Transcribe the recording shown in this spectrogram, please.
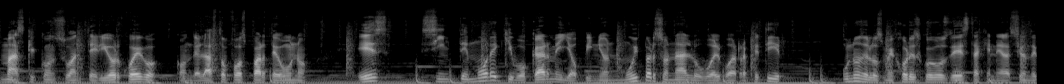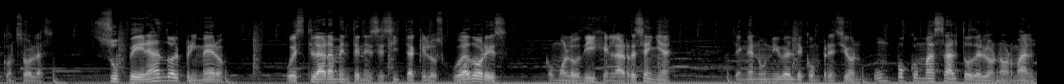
más que con su anterior juego, con The Last of Us Parte 1. Es, sin temor a equivocarme y a opinión muy personal, lo vuelvo a repetir, uno de los mejores juegos de esta generación de consolas, superando al primero, pues claramente necesita que los jugadores, como lo dije en la reseña, tengan un nivel de comprensión un poco más alto de lo normal,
